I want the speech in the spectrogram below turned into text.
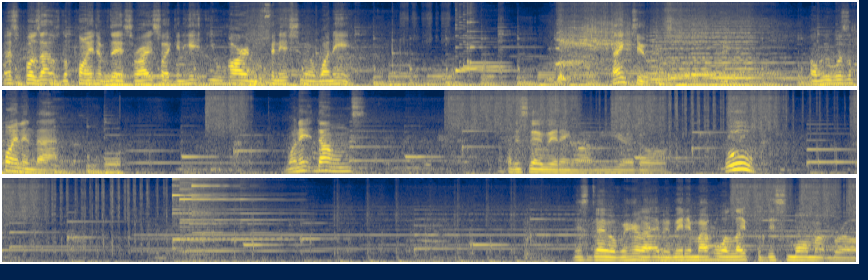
I suppose that was the point of this, right? So I can hit you hard and finish you in one hit. Thank you. Probably was the point in that. One hit downs. This guy waiting on me here though. Ooh! This guy over here, like, I've been waiting my whole life for this moment, bro.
